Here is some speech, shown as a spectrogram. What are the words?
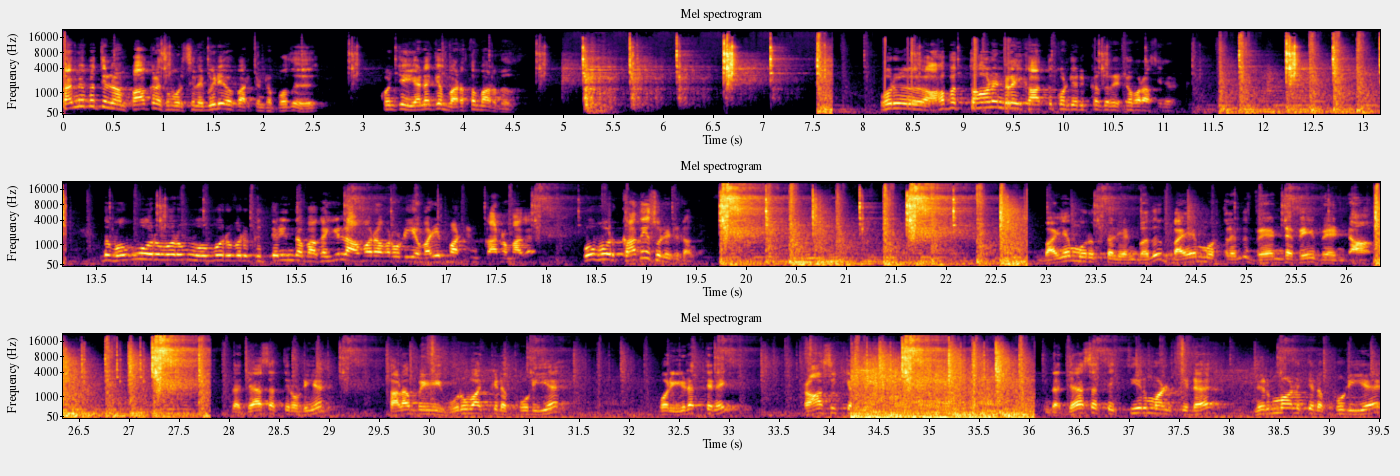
சமீபத்தில் நான் பார்க்குற ஒரு சில வீடியோவை பார்க்கின்ற போது கொஞ்சம் எனக்கே வருத்தமாக இருந்தது. ஒரு ஆபத்தான நிலை காத்து கொண்டிருக்கிறது ரிஷபராசினருக்கு இந்த ஒவ்வொருவரும் ஒவ்வொருவருக்கு தெரிந்த வகையில் அவரவருடைய வழிபாட்டின் காரணமாக ஒவ்வொரு கதையை சொல்லிட்டு இருக்காங்க. பயமுறுத்தல் என்பது பயமுறுத்தல் என்பது வேண்டவே வேண்டாம். இந்த தேசத்தினுடைய தலைமையை உருவாக்கிடக்கூடிய ஒரு இடத்தினை ராசிக்க இந்த தேசத்தை தீர்மானித்திட நிர்மாணித்திடக்கூடிய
